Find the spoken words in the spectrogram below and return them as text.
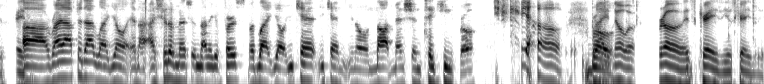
it's crazy. Uh, right after that, like, yo, and I, I should have mentioned that nigga first, but like, yo, you can't, you can't, you know, not mention Tay Keith, bro. Yo, Bro, I know, bro. It's crazy. It's crazy.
